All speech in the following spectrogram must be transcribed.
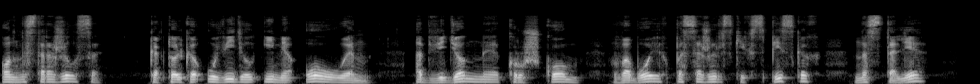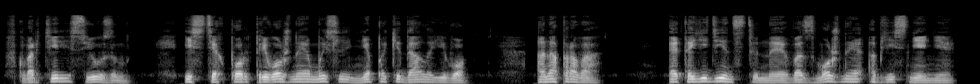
Он насторожился, как только увидел имя Оуэн, обведенное кружком в обоих пассажирских списках на столе в квартире Сьюзен и с тех пор тревожная мысль не покидала его. Она права. Это единственное возможное объяснение.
